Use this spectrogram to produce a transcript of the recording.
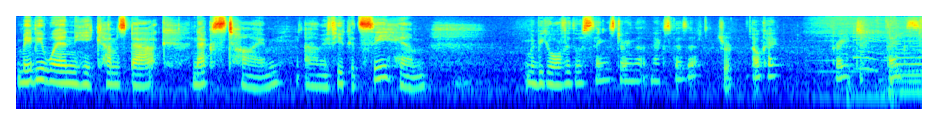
maybe when he comes back next time, um, if you could see him, maybe go over those things during that next visit. Sure. Okay, great, thanks.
